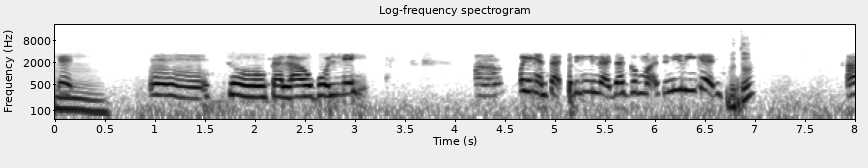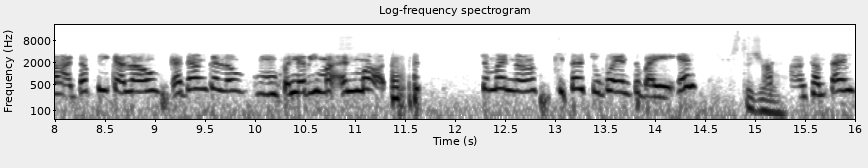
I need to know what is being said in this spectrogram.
Kan? Hmm. Hmm. So kalau boleh uh, apa yang tak teringin nak jaga mak sendiri kan? Betul? Ah, tapi kalau kadang kalau mm, penerimaan mak tu macam mana kita cuba yang terbaik kan? Setuju. Ah, sometimes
